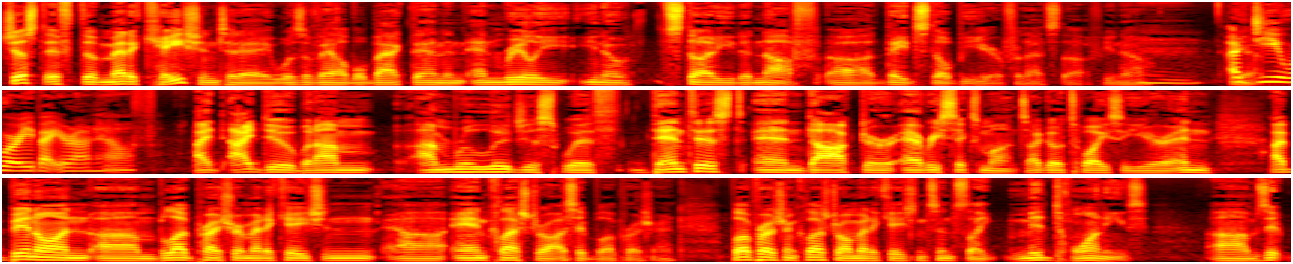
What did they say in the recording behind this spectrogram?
just if the medication today was available back then and, and really, you know, studied enough, uh, they'd still be here for that stuff, you know. Or Yeah. do you worry about your own health? I, I do, but I'm I'm religious with dentist and doctor every six months. I go twice a year, and I've been on um, blood pressure medication uh, and cholesterol. I say blood pressure, blood pressure and cholesterol medication since like mid twenties. Um, it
